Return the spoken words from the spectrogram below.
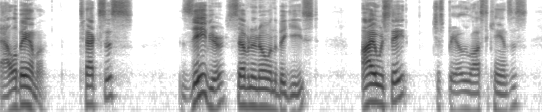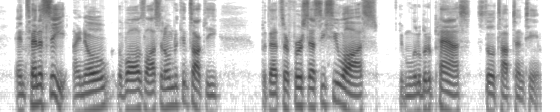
Alabama, Texas, Xavier, 7 0 in the Big East. Iowa State, just barely lost to Kansas. And Tennessee, I know the Vols lost at home to Kentucky, but that's their first SEC loss. Give them a little bit of pass. Still a top 10 team.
